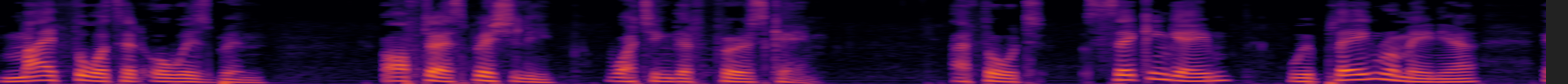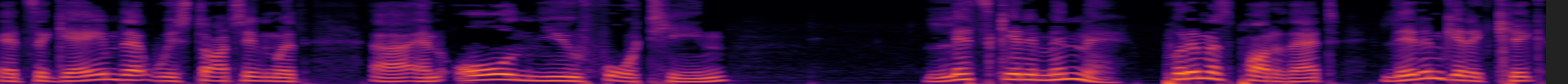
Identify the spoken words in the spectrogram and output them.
My thoughts had always been, after especially watching that first game, I thought, second game, we're playing Romania. It's a game that we're starting with uh, an all new 14. Let's get him in there. Put him as part of that. Let him get a kick.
